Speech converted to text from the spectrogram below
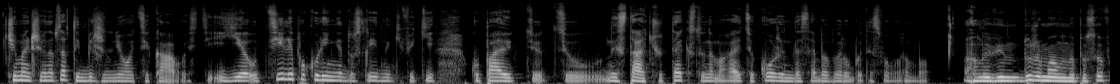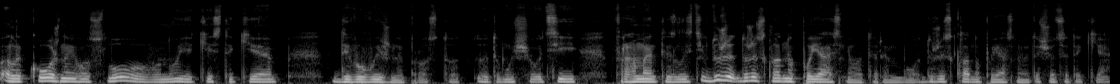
Чим менше він написав, тим більше до нього цікавості. І є от цілі покоління дослідників, які купають цю нестачу тексту, намагаються кожен для себе виробити свого ромбо. Але він дуже мало написав, але кожне його слово, воно якесь таке дивовижне просто. Тому що ці фрагменти з листів дуже дуже складно пояснювати Рембо, дуже складно пояснювати, що це таке.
